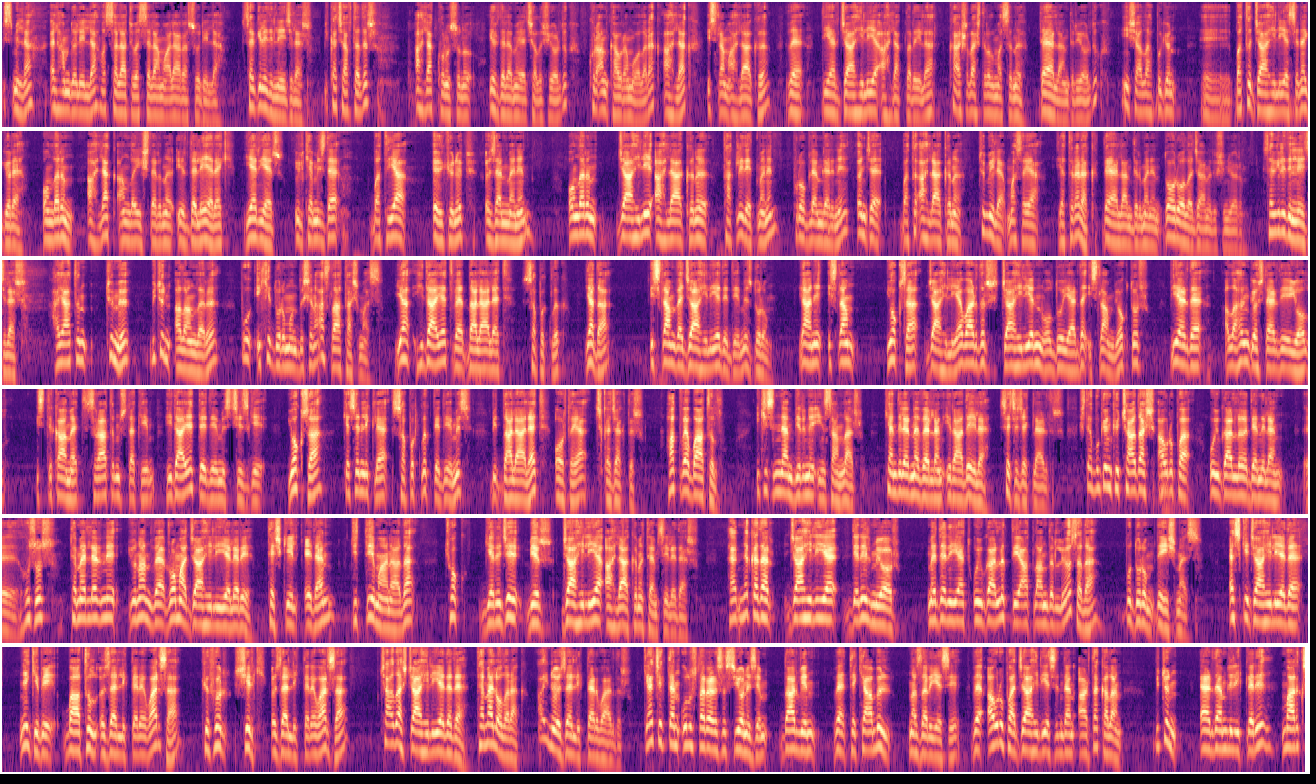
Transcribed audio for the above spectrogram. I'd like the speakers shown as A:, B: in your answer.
A: Bismillah, elhamdülillah ve salatu ve selamu ala Resulillah. Sevgili dinleyiciler, birkaç haftadır ahlak konusunu irdelemeye çalışıyorduk. Kur'an kavramı olarak ahlak, İslam ahlakı ve diğer cahiliye ahlaklarıyla karşılaştırılmasını değerlendiriyorduk. İnşallah bugün e, Batı cahiliyesine göre onların ahlak anlayışlarını irdeleyerek yer yer ülkemizde Batı'ya öykünüp özenmenin, onların cahili ahlakını taklit etmenin problemlerini önce batı ahlakını tümüyle masaya yatırarak değerlendirmenin doğru olacağını düşünüyorum. Sevgili dinleyiciler, hayatın tümü, bütün alanları bu iki durumun dışına asla taşmaz. Ya hidayet ve dalalet, sapıklık ya da İslam ve cahiliye dediğimiz durum. Yani İslam yoksa cahiliye vardır, cahiliyenin olduğu yerde İslam yoktur. Bir yerde Allah'ın gösterdiği yol, istikamet, sırat-ı müstakim, hidayet dediğimiz çizgi yoksa kesinlikle sapıklık dediğimiz bir dalalet ortaya çıkacaktır. Hak ve batıl ikisinden birini insanlar kendilerine verilen iradeyle seçeceklerdir. İşte bugünkü çağdaş Avrupa uygarlığı denilen e, husus temellerini Yunan ve Roma cahiliyeleri teşkil eden ciddi manada çok gerici bir cahiliye ahlakını temsil eder. Her ne kadar cahiliye denilmiyor, medeniyet, uygarlık diye adlandırılıyorsa da bu durum değişmez. Eski cahiliyede ne gibi batıl özellikleri varsa, küfür, şirk özellikleri varsa, çağdaş cahiliyede de temel olarak aynı özellikler vardır. Gerçekten uluslararası siyonizm, Darwin ve tekamül nazariyesi ve Avrupa cahiliyesinden arta kalan bütün erdemlilikleri Marx,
